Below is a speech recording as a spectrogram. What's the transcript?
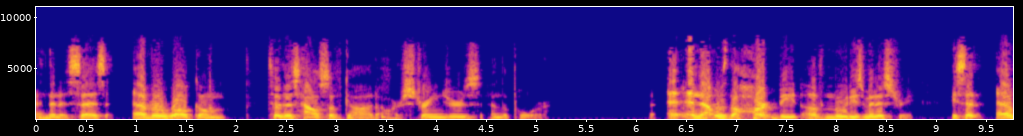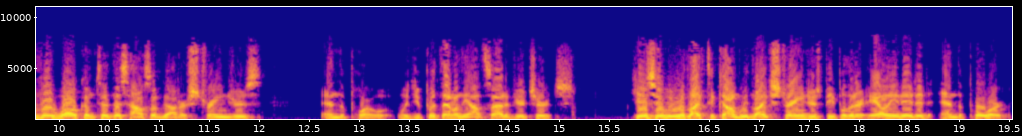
And then it says, ever welcome to this house of God are strangers and the poor. And, and that was the heartbeat of Moody's ministry. He said, ever welcome to this house of God are strangers and the poor. Would you put that on the outside of your church? Here's who we would like to come. We'd like strangers, people that are alienated, and the poor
